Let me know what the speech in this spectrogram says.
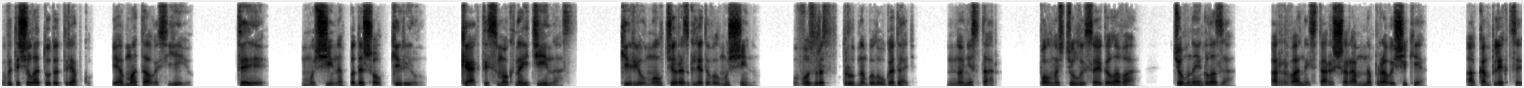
вытащила оттуда тряпку и обмоталась ею. «Ты!» Мужчина подошел к Кириллу. «Как ты смог найти нас?» Кирилл молча разглядывал мужчину. Возраст трудно было угадать, но не стар. Полностью лысая голова, темные глаза, рваный старый шрам на правой щеке. О комплекции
